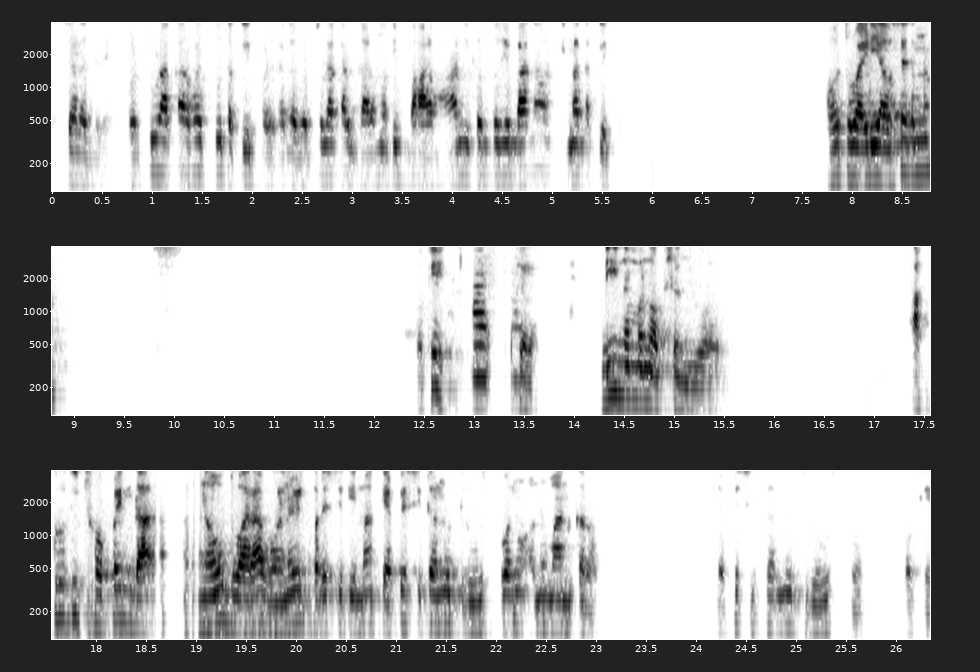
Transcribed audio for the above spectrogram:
અચળ જ રહે વર્તુળાકાર હોય તો તકલીફ પડે. કારણ કે વર્તુળાકાર ગાળમાંથી બહાર બહાર નીકળતો જે આવે ને એમાં તકલીફ હવે થોડો આઈડિયા આવશે તમને? ઓકે ચલો. ડી નંબરનો ઓપ્શન જુઓ. આકૃતિ છ પોઈન્ટ નવ દ્વારા વર્ણવેલ પરિસ્થિતિમાં કેપેસિટરનું ધ્રુવત્વનું અનુમાન કરો. કેપેસિટરનું ધ્રુવત્વ. ઓકે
